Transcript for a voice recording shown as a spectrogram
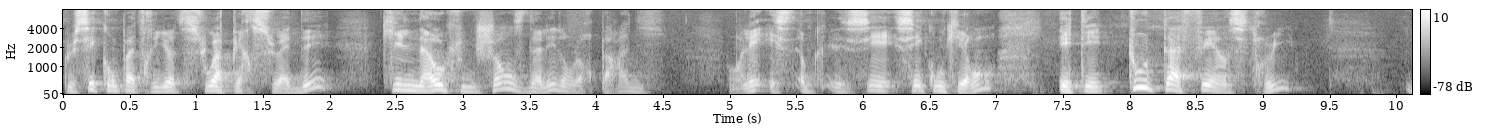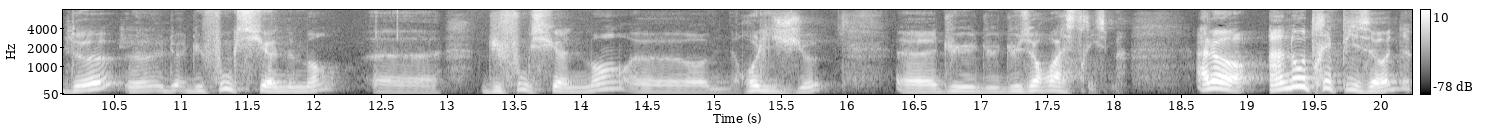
que ses compatriotes soient persuadés qu'il n'a aucune chance d'aller dans leur paradis. ces, conquérants étaient tout à fait instruits du fonctionnement euh, du fonctionnement euh, religieux euh, du, zoroastrisme. Alors, un autre épisode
